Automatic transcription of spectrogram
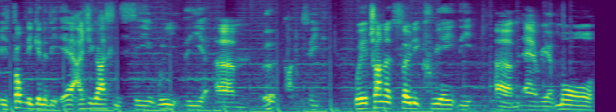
is probably going to be it. As you guys can see, we, the, um, I can speak. We're trying to slowly create the um, area more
